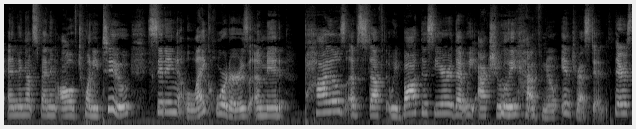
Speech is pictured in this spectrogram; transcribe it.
ending up spending all of 22 sitting like hoarders amid piles of stuff that we bought this year that we actually have no interest in. There's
